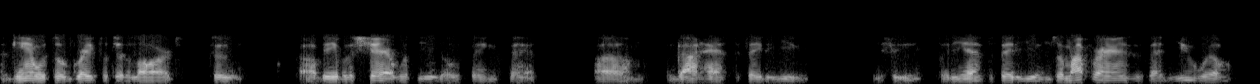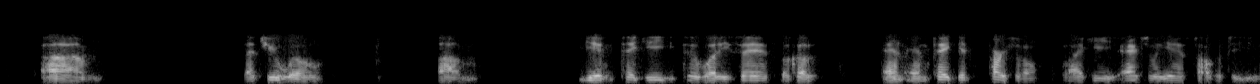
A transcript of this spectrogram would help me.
Again, we're so grateful to the Lord to uh, be able to share with you those things that um, God has to say to you. You see, that He has to say to you. And so my prayers is that you will, um, that you will um, give take heed to what He says because, and and take it personal, like He actually is talking to you,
